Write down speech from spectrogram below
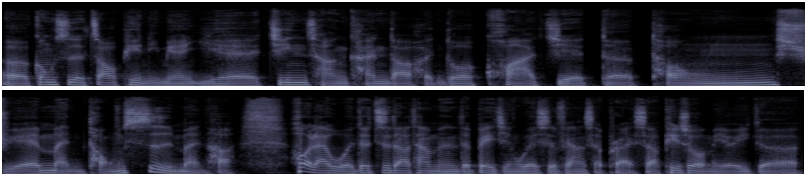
呃公司的招聘里面，也经常看到很多跨界的同学们、同事们哈。后来我就知道他们的背景，我也是非常 surprise 啊。譬如说，我们有一个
